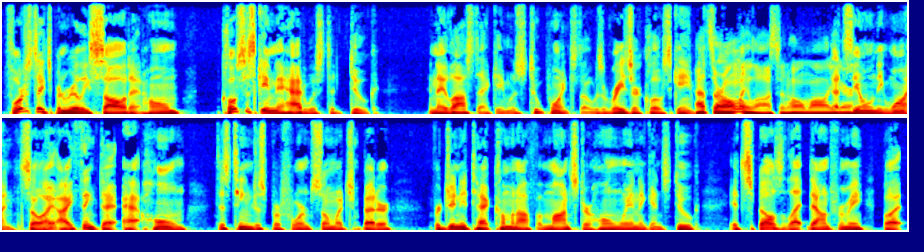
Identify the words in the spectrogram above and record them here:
Florida State's been really solid at home. Closest game they had was to Duke, and they lost that game. It was two points, though. It was a razor close game. That's their only loss at home all year. That's the only one. So yeah. I, I think that at home, this team just performed so much better. Virginia Tech coming off a monster home win against Duke. It spells letdown for me, but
